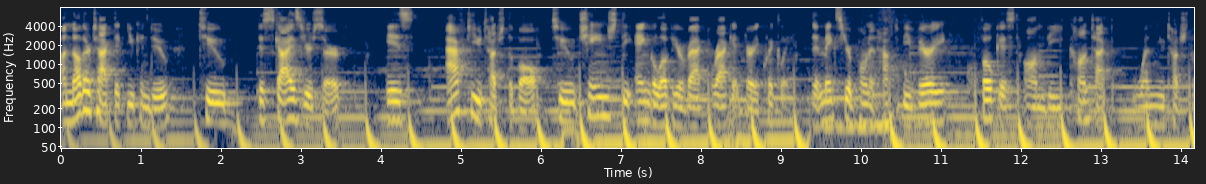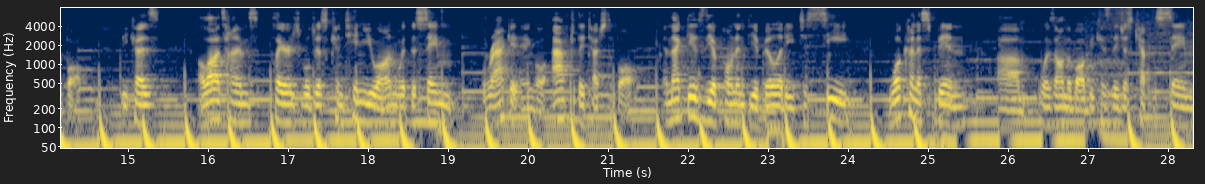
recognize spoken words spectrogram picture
Another tactic you can do to disguise your serve is after you touch the ball to change the angle of your racket very quickly. It makes your opponent have to be very focused on the contact when you touch the ball because a lot of times players will just continue on with the same racket angle after they touch the ball and that gives the opponent the ability to see what kind of spin um, was on the ball because they just kept the same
